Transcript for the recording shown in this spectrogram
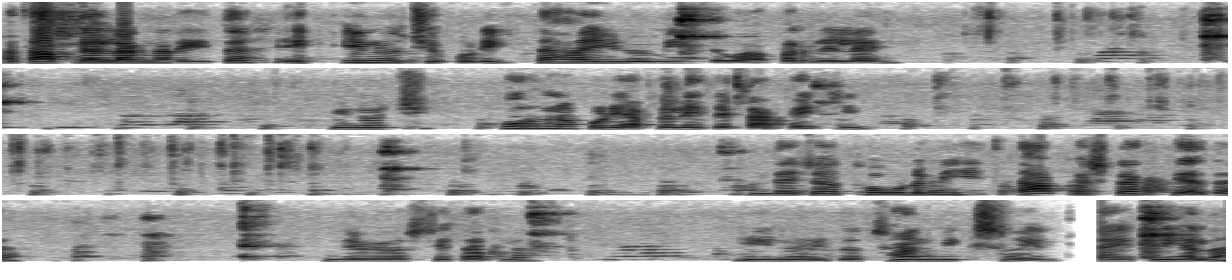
आता आपल्याला लागणार इथं एक इनोची पुडी तर हा इनो मी इथं वापरलेला आहे. मिनोची पूर्ण पोळी आपल्याला इथे टाकायची. त्याच्यावर थोडं मी ताकच टाकते आता. म्हणजे व्यवस्थित आपलं इनो इथं छान मिक्स होईल. साईडने ह्याला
